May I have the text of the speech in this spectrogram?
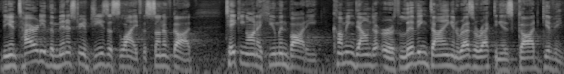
The entirety of the ministry of Jesus' life, the Son of God, taking on a human body, coming down to earth, living, dying, and resurrecting is God giving.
